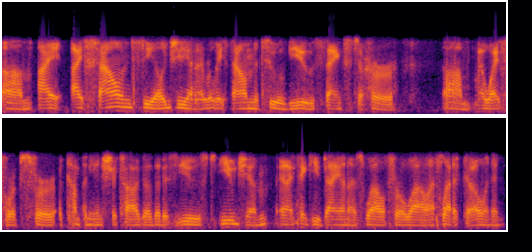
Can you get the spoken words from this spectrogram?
Um, I I found CLG and I really found the two of you thanks to her. Um, my wife works for a company in Chicago that has used you, Jim, and I think you, Diana, as well, for a while, Athletico. And in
